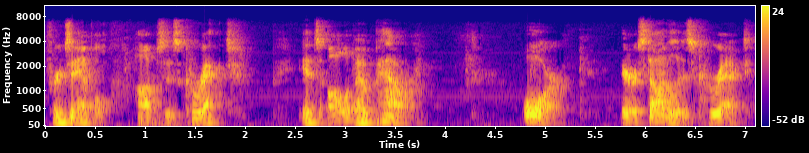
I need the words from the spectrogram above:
For example, Hobbes is correct. It's all about power. Or, Aristotle is correct.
